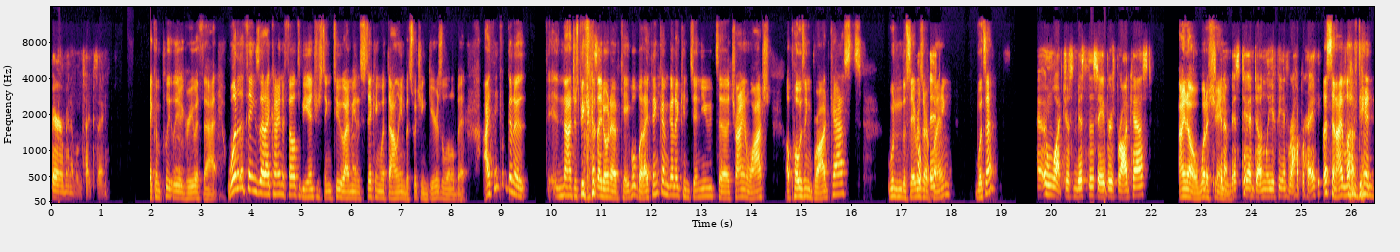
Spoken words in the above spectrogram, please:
bare minimum type thing. I completely agree with that. One of the things that I kind of felt to be interesting too, I mean, it's sticking with Dahlin, but switching gears a little bit. I think I'm going to, not just because I don't have cable, but I think I'm going to continue to try and watch opposing broadcasts when the Sabres oh, are playing. What's that? Uh, and what? Just miss the Sabres broadcast? I know. What a shame. Gonna miss Dan Dunleavy and Rob Ray. Listen, I love Dan.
